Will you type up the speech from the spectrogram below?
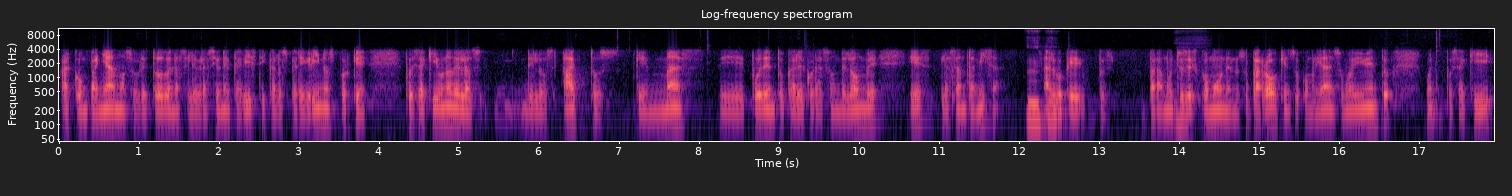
acompañamos sobre todo en la celebración eucarística a los peregrinos, porque pues aquí uno de los, de los actos que más eh, pueden tocar el corazón del hombre es la Santa Misa, algo que pues para muchos es común en su parroquia, en su comunidad, en su movimiento, bueno, pues aquí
